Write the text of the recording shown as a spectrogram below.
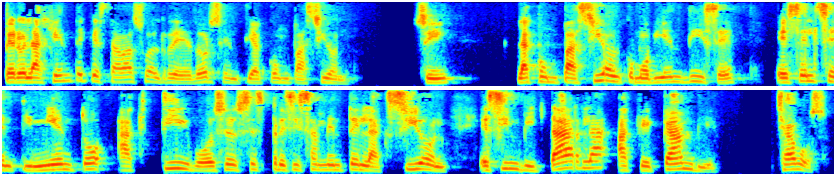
Pero la gente que estaba a su alrededor sentía compasión, ¿sí? La compasión, como bien dice, es el sentimiento activo, eso es, precisamente la acción, es invitarla a que cambie. Chavos,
